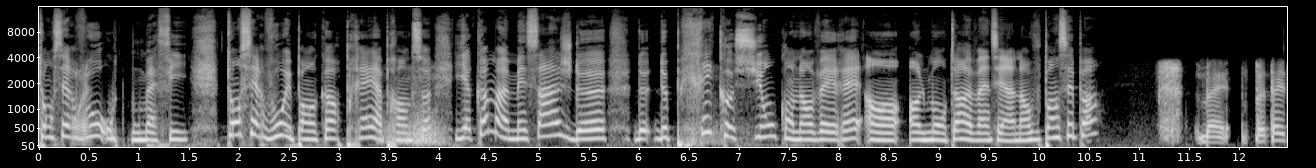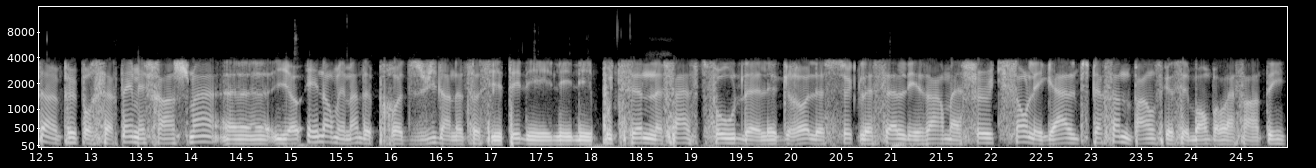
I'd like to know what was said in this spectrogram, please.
ton cerveau ou, ou ma fille, ton cerveau est pas encore prêt à prendre ça. Il y a comme un message de de, précaution qu'on enverrait en, en le montant à 21 ans. Vous pensez pas? Ben, peut-être un peu pour certains, mais franchement, euh, il y a énormément de produits dans notre société, les, les, les poutines, le fast-food, le, gras, le sucre, le sel, les armes à feu qui sont légales, puis personne ne pense que c'est bon pour la santé.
